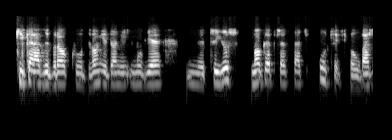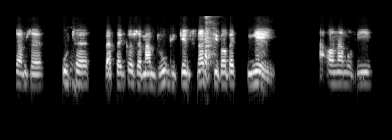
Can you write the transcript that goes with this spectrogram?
kilka razy w roku, dzwonię do niej i mówię, czy już mogę przestać uczyć, bo uważam, że uczę dlatego, że mam dług wdzięczności wobec niej. A ona mówi,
